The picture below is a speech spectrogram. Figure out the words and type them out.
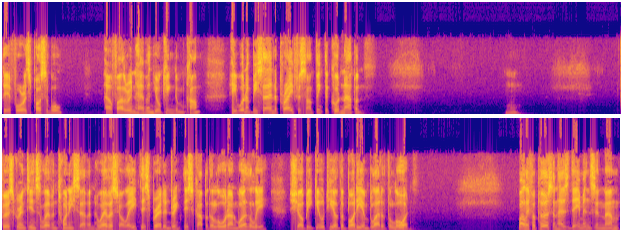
Therefore, it's possible our Father in heaven, your kingdom come, he wouldn't be saying to pray for something that couldn't happen. Hmm. 1 Corinthians 11:27 Whoever shall eat this bread and drink this cup of the Lord unworthily shall be guilty of the body and blood of the Lord. Well, if a person has demons in them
